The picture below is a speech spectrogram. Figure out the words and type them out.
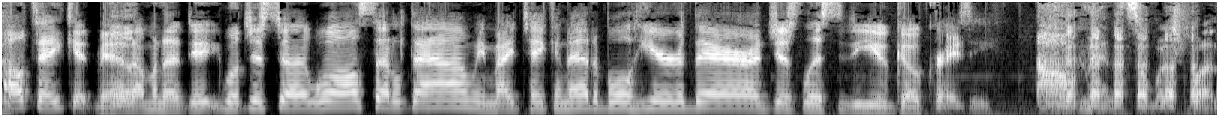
I'll take it, man. Yeah. I'm gonna. do- We'll just. Uh, we'll all settle down. We might take an edible here or there, and just listen to you go crazy. oh man, it's so much fun.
